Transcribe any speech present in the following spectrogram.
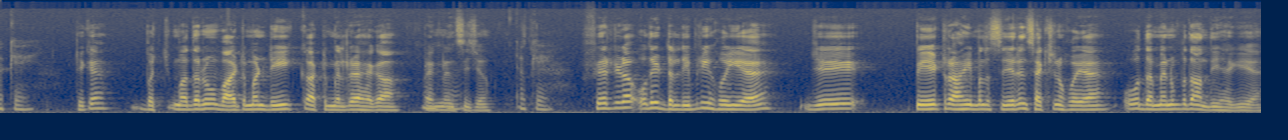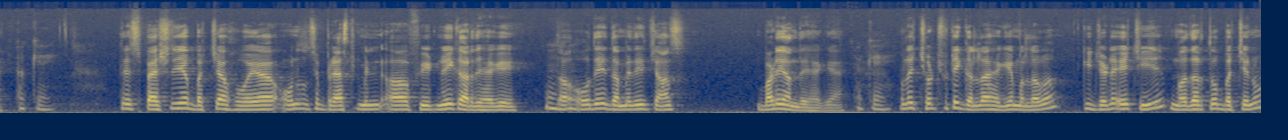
ਓਕੇ ਠੀਕ ਹੈ? ਮਦਰ ਨੂੰ ਵਿਟਾਮਿਨ ਡੀ ਘੱਟ ਮਿਲ ਰਿਹਾ ਹੈਗਾ ਪ੍ਰੈਗਨੈਂਸੀ 'ਚ। ਓਕੇ ਫਿਰ ਜਿਹੜਾ ਉਹਦੀ ਡਿਲੀਵਰੀ ਹੋਈ ਹੈ ਜੇ ਪੇਟ ਰਾਹੀਂ ਮਤਲਬ ਸਿਜ਼ੇਰੀਅਨ ਸੈਕਸ਼ਨ ਹੋਇਆ ਉਹ ਦਮੇ ਨੂੰ ਵਧਾਉਂਦੀ ਹੈਗੀ ਹੈ। ਓਕੇ ਤੇ ਸਪੈਸ਼ਲੀ ਜੇ ਬੱਚਾ ਹੋਇਆ ਉਹਨੂੰ ਤੁਸੀਂ ਬ੍ਰੈਸਟ ਫੀਡ ਨਹੀਂ ਕਰਦੇ ਹੈਗੇ ਤਾਂ ਉਹਦੇ ਦਮੇ ਦੇ ਚਾਂਸ ਵੱਧ ਜਾਂਦੇ ਹੈਗੇ ਆ ਓਕੇ ਮਤਲਬ ਛੋਟੀ ਛੋਟੀ ਗੱਲਾਂ ਹੈਗੀਆਂ ਮਤਲਬ ਕਿ ਜਿਹੜੇ ਇਹ ਚੀਜ਼ ਮਦਰ ਤੋਂ ਬੱਚੇ ਨੂੰ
